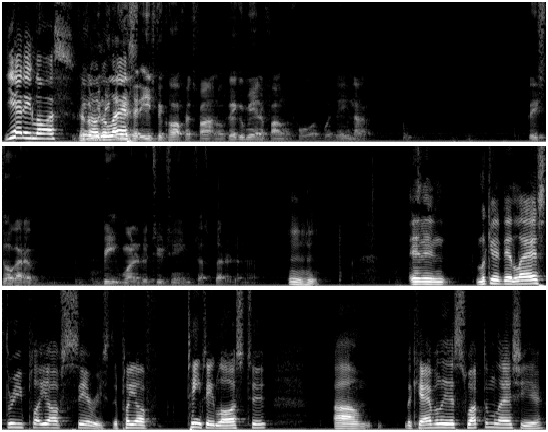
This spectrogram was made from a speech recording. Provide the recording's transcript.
yeah, they lost. You Because know, I mean, the last. could Eastern Conference Finals. They could be in the Final Four, but they not. They still got to beat one of the two teams that's better than them. Mm-hmm. And then looking at their last three playoff series, the playoff teams they lost to, um, the Cavaliers swept them last year.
